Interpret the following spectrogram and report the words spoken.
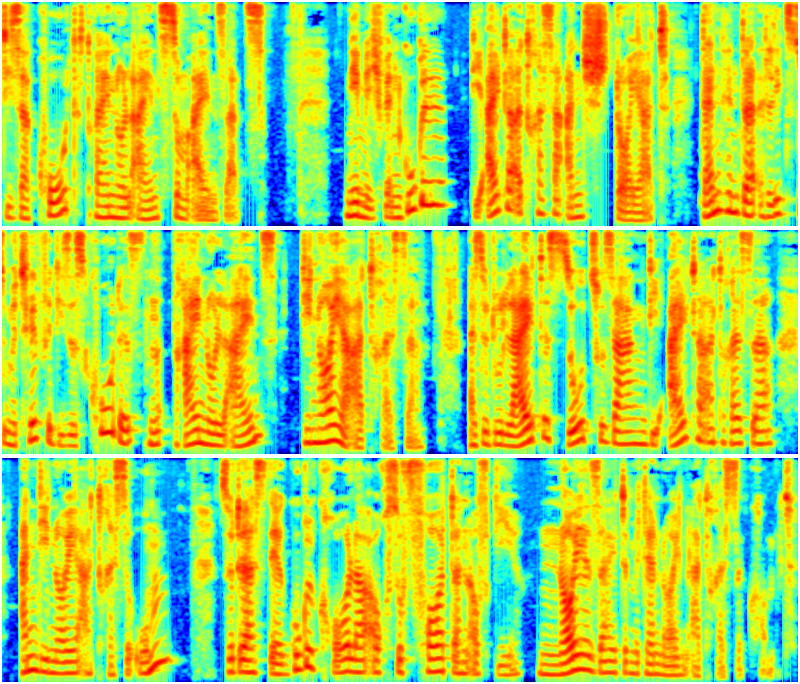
dieser Code 301 zum Einsatz. Nämlich, wenn Google die alte Adresse ansteuert, dann hinterlegst du mit Hilfe dieses Codes 301 die neue Adresse. Also du leitest sozusagen die alte Adresse an die neue Adresse um, sodass der Google Crawler auch sofort dann auf die neue Seite mit der neuen Adresse kommt.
